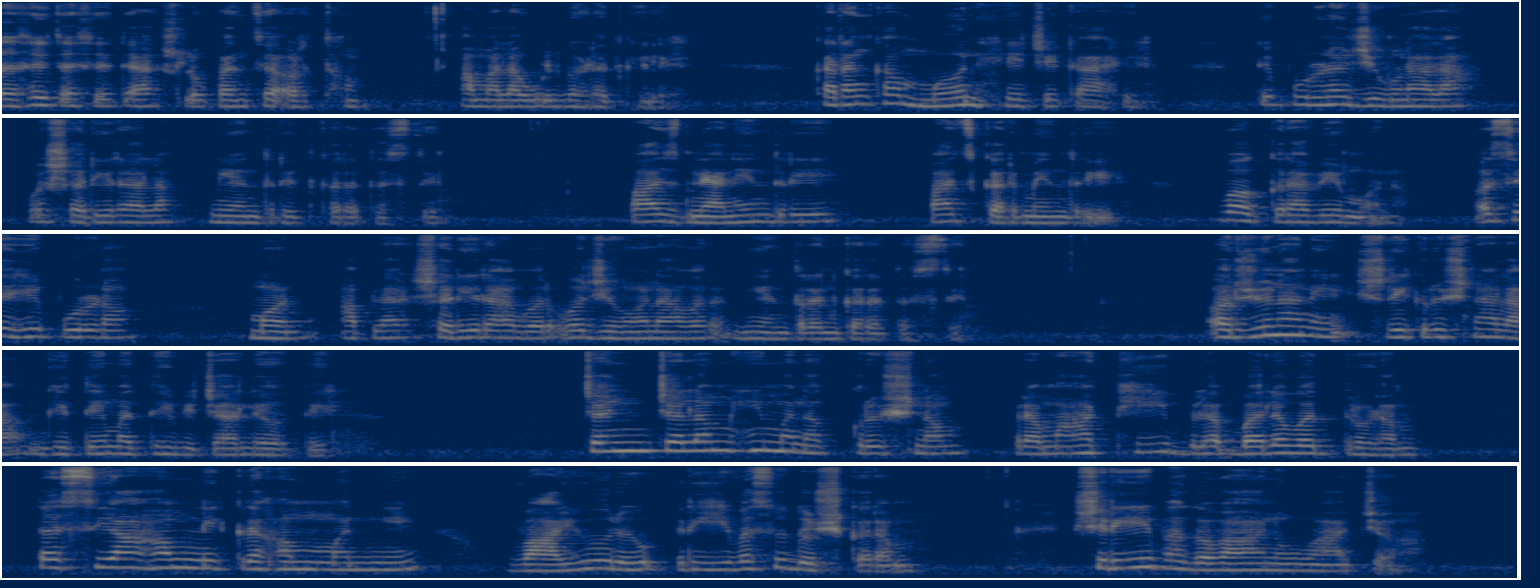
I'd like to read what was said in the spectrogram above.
तसे तसे त्या श्लोकांचे अर्थ आम्हाला उलगडत गेले. कारण का मन हे जे काय आहे ते पूर्ण जीवनाला व शरीराला नियंत्रित करत असते. पाच ज्ञानेंद्रिये पाच कर्मेंद्रिये व अकरावे मन असे हे पूर्ण मन आपल्या शरीरावर व जीवनावर नियंत्रण करत असते. अर्जुनाने श्रीकृष्णाला गीतेमध्ये विचारले होते. चंचलम हि मन कृष्णम प्रमाथी बल बलवदृढम तस्याहम निग्रहम मन्ये वायुरीवसु दुष्करम श्रीभगवानुवाच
